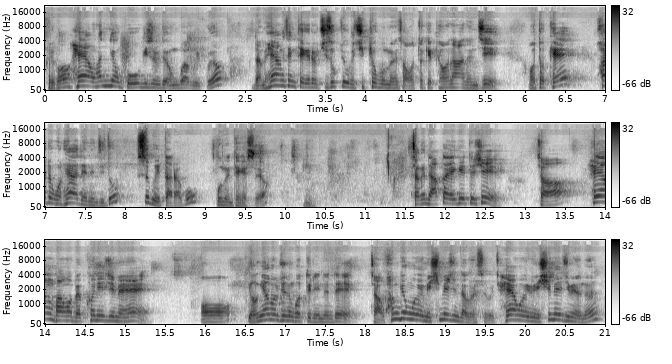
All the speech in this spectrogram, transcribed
그리고 해양 환경 보호 기술도 연구하고 있고요. 그 다음에 해양 생태계를 지속적으로 지켜보면서 어떻게 변화하는지, 어떻게 활용을 해야 되는지도 쓰고 있다라고 보면 되겠어요. 음. 자, 근데 아까 얘기했듯이, 자, 해양 방어 메커니즘에 어, 영향을 주는 것들이 있는데, 자, 환경 오염이 심해진다고 그랬어요. 그죠? 해양 오염이 심해지면은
